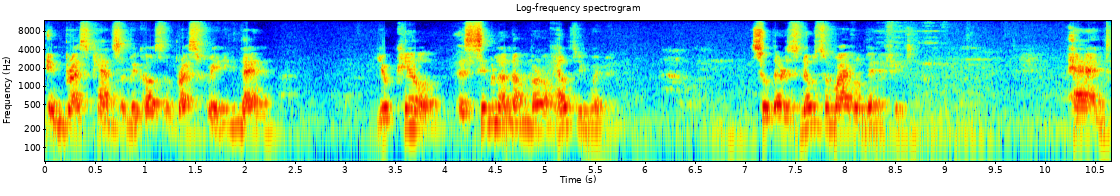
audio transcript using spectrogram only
in breast cancer because of breast screening, then you kill a similar number of healthy women. So there is no survival benefit. And,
